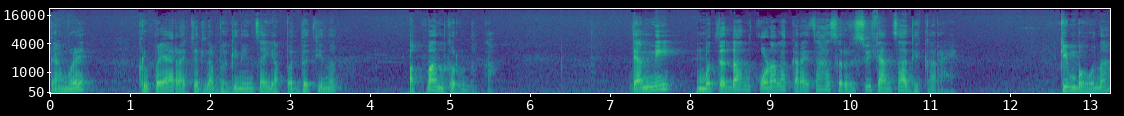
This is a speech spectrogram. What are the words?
त्यामुळे कृपया राज्यातल्या भगिनींचा या पद्धतीनं अपमान करू नका. त्यांनी मतदान कोणाला करायचा हा सर्वस्वी त्यांचा अधिकार आहे. किंबहुना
